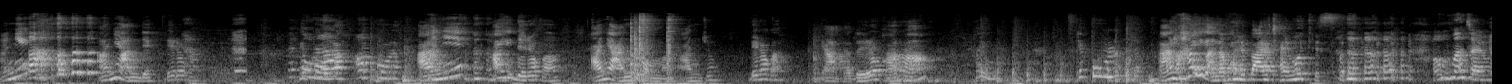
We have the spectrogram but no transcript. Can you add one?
아니? 아니 안 돼. 내려가. 페퍼 올라. 페퍼 올라. 아니? 하이 내려가. 아니 안줘 엄마. 안 줘. 내려가. 야 나 내려가라. 하이 페퍼 올라. 아니 하이가 나말 말 잘못했어. 엄마 잘못.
